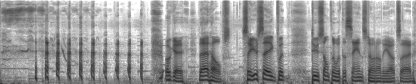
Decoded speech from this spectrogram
okay, that helps. So you're saying put do something with the sandstone on the outside.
